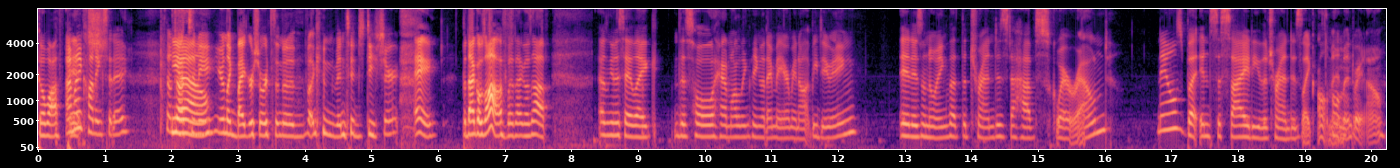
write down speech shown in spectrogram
go off. i'm bitch. iconic today don't You talk to me you're in like biker shorts and a fucking vintage t-shirt hey but that goes off But that goes off. I was gonna say like this whole hand modeling thing that I may or may not be doing. It is annoying that the trend is to have square round nails, but in society the trend is like almond. Almond right now.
